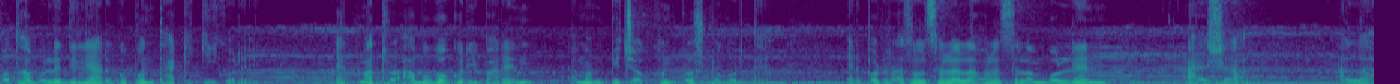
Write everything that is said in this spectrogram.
কথা বলে দিলে আর গোপন থাকে কি করে? একমাত্র আবু বকরই পারেন এমন বিচক্ষণ প্রশ্ন করতে। এরপর রাসুল সাল্লাহ সাল্লাম বললেন, আয়েশা আল্লাহ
